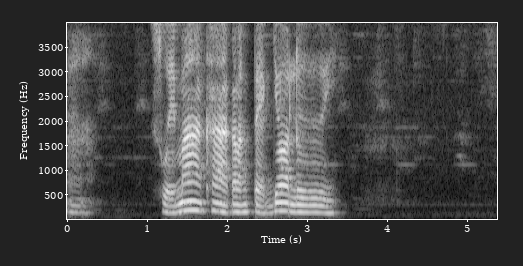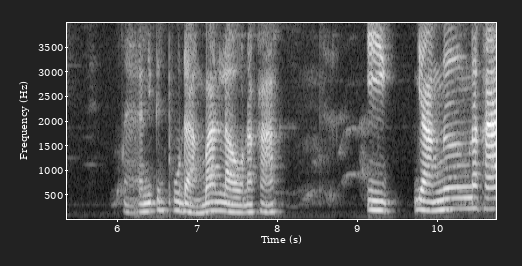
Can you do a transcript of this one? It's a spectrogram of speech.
อ่าสวยมากค่ะกำลังแตกยอดเลยอันนี้เป็นภูด่างบ้านเรานะคะ อีกอย่างหนึ่งนะคะ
